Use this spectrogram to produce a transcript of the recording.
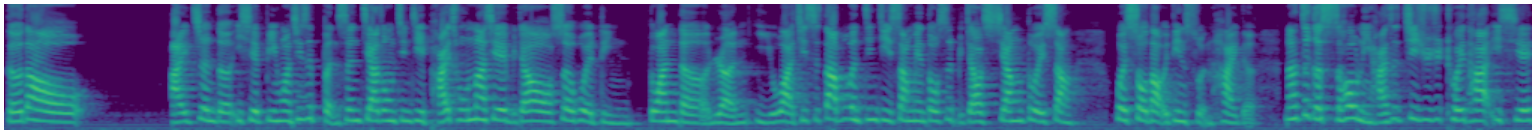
得到癌症的一些病患，其实本身家中经济排除那些比较社会顶端的人以外，其实大部分经济上面都是比较相对上会受到一定损害的。那这个时候你还是继续去推他一些。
